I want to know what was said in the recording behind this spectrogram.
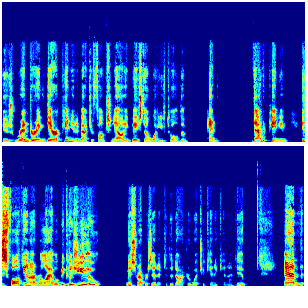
is rendering their opinion about your functionality based on what you've told them. And that opinion is faulty and unreliable because you misrepresented to the doctor what you can and cannot do. And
